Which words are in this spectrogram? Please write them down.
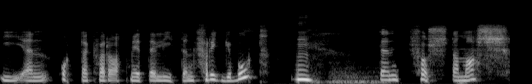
i en åtta kvadratmeter liten friggebod. Mm. Den första mars.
